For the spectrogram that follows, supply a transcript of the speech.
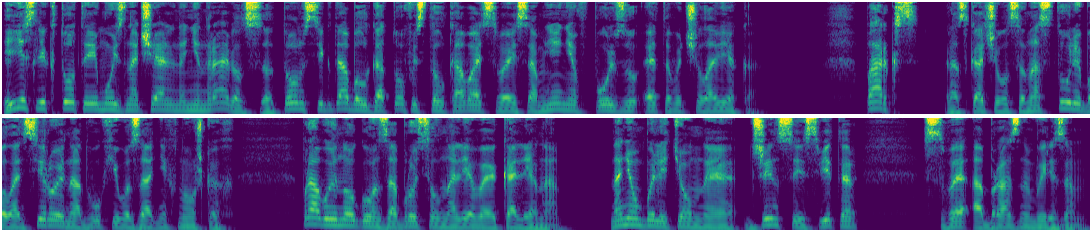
И если кто-то ему изначально не нравился, то он всегда был готов истолковать свои сомнения в пользу этого человека. Паркс раскачивался на стуле, балансируя на двух его задних ножках. Правую ногу он забросил на левое колено. На нем были темные джинсы и свитер с V-образным вырезом.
